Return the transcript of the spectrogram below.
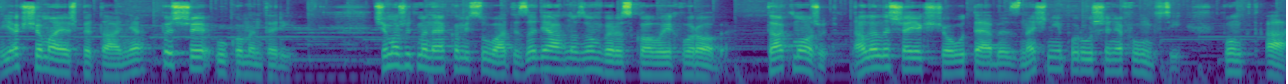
Якщо маєш питання, пиши у коментарі. Чи можуть мене комісувати за діагнозом виразкової хвороби? Так можуть, але лише якщо у тебе значні порушення функцій. Пункт А.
